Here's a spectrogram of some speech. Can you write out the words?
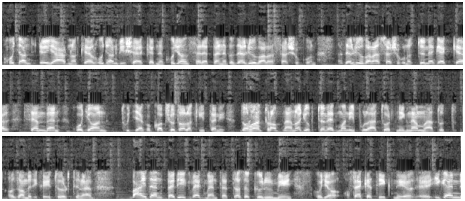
hogyan járnak el, hogyan viselkednek, hogyan szerepelnek az előválasztásokon. Az előválasztásokon a tömegekkel szemben hogyan tudják a kapcsolatot alakítani. Donald Trumpnál nagyobb tömegmanipulátort még nem látott az amerikai történelem. Biden pedig megmentette az a körülmény, hogy a, a feketéknél eh, igen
